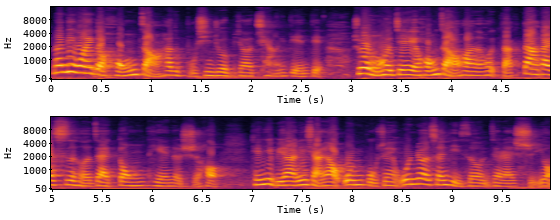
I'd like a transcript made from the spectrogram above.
那另外一个红枣，它的补性就会比较强一点点，所以我们会建议红枣的话呢，会大大概适合在冬天的时候。天气比较，你想要温补，所以温热身体的时候，你再来使用。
